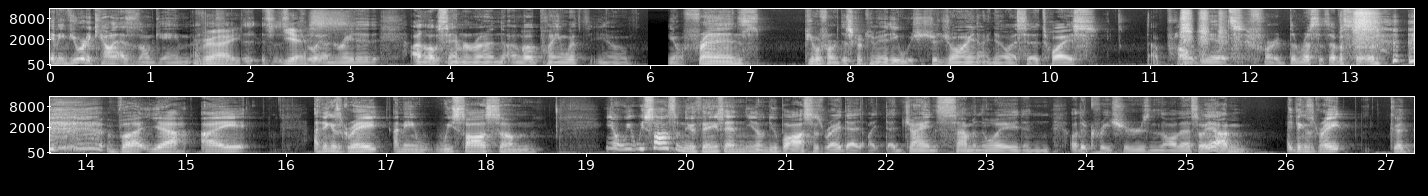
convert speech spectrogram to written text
I mean, if you were to count it as its own game, I think Right. it's, it's, it's Yes. really underrated. I love Salmon Run. I love playing with you know you know friends, people from our Discord community, which you should join. I know I said it twice. That'll probably be it for the rest of this episode. but yeah, I I think it's great. I mean, we saw some you know, we, we saw some new things and you know, new bosses, right? That like that giant salmonoid and other creatures and all that. So yeah, I'm I think it's great. Good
